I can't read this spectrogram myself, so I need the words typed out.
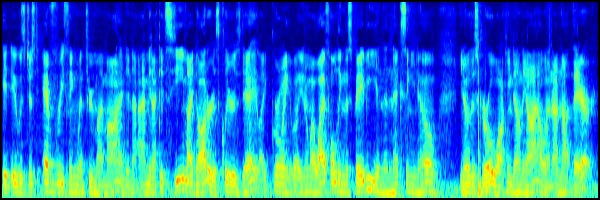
it, it was just everything went through my mind. And i mean i could see my daughter as clear as day like growing you know my wife holding this baby and then next thing you know you know this girl walking down the aisle and i'm not there.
